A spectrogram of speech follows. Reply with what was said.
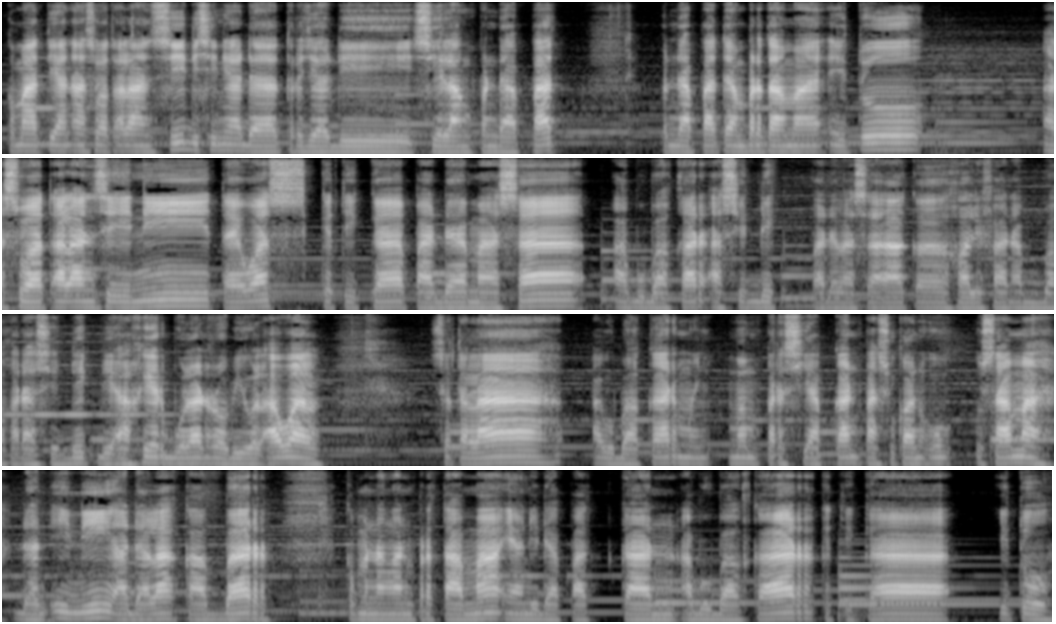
kematian Aswad al-Ansi di sini ada terjadi silang pendapat. Pendapat yang pertama itu Aswad al-Ansi ini tewas ketika pada masa Abu Bakar As-Siddiq pada masa kekhalifahan Abu Bakar As-Siddiq di akhir bulan Rabiul Awal setelah Abu Bakar mempersiapkan pasukan Usamah dan ini adalah kabar kemenangan pertama yang didapatkan Abu Bakar ketika itu.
